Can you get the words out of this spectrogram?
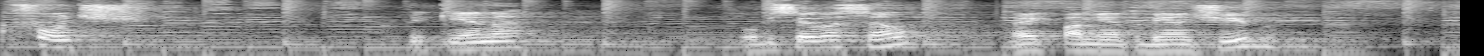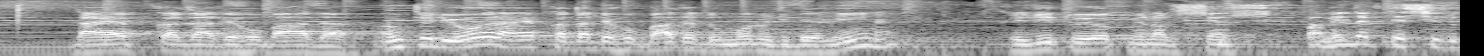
a fonte. Pequena observação, é um equipamento bem antigo, da época da derrubada, anterior à época da derrubada do Muro de Berlim, né? Acredito eu que 1900. O equipamento deve ter sido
